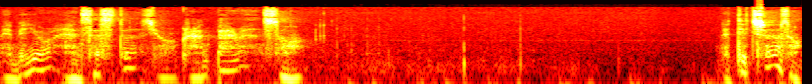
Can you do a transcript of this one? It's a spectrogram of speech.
maybe your ancestors, your grandparents, or the teachers, or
